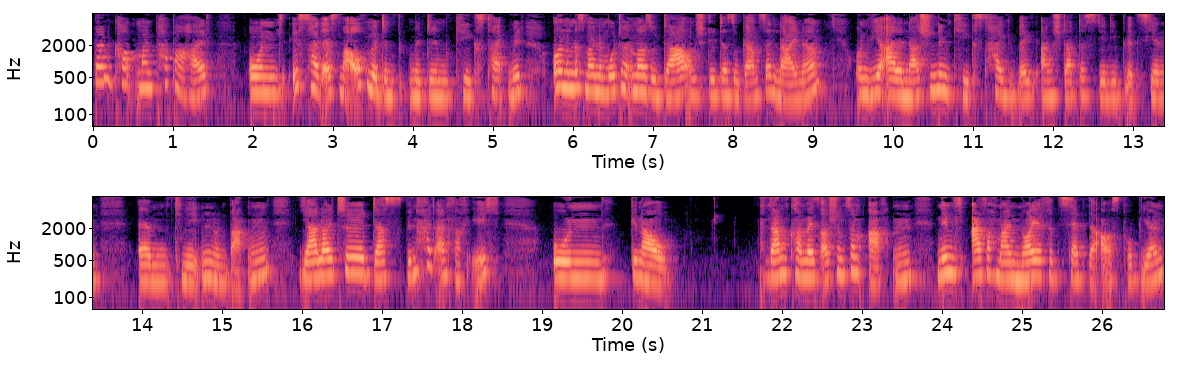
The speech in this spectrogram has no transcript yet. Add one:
Dann kommt mein Papa halt und isst halt erstmal auch mit dem, mit dem Keksteig mit. Und dann ist meine Mutter immer so da und steht da so ganz alleine. Und wir alle naschen den Keksteig weg, anstatt dass wir die Blitzchen ähm, kneten und backen. Ja, Leute, das bin halt einfach ich. Und genau. Dann kommen wir jetzt auch schon zum achten, nämlich einfach mal neue Rezepte ausprobieren.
